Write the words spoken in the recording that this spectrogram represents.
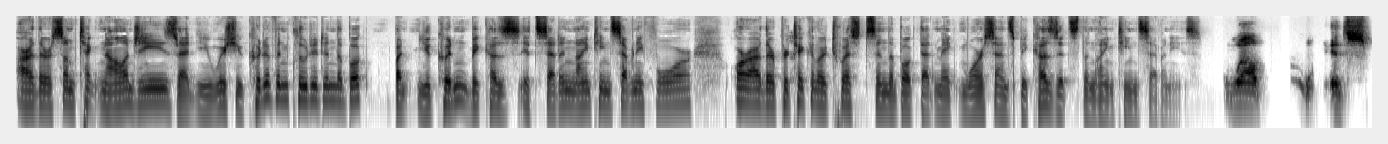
Are there some technologies that you wish you could have included in the book, but you couldn't because it's set in 1974? Or are there particular twists in the book that make more sense because it's the 1970s? Well, it's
